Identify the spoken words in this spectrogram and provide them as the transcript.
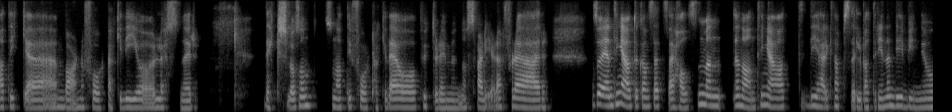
At ikke barnet får tak i de og løsner deksel og sånn, sånn at de får tak i det og putter det i munnen og svelger det. For det er altså En ting er at det kan sette seg i halsen, men en annen ting er at de her knappcellebatteriene de begynner jo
